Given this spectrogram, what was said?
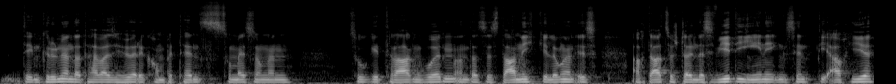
den Grünen da teilweise höhere Kompetenzzumessungen zugetragen wurden und dass es da nicht gelungen ist, auch darzustellen, dass wir diejenigen sind, die auch hier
